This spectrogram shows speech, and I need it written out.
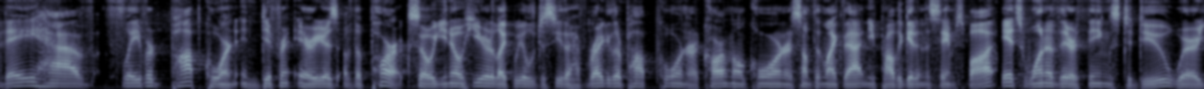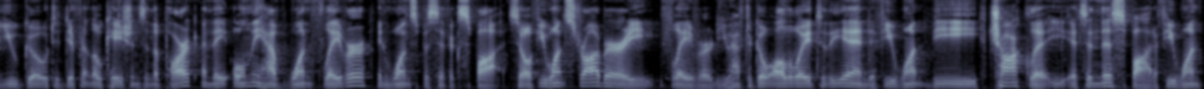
they have flavored popcorn in different areas of the park. So, you know, here, like we'll just either have regular popcorn or caramel corn or something like that, and you probably get it in the same spot. It's one of their things to do where you go to different locations in the park and they only have one flavor in one specific spot. So, if you want strawberry flavored, you have to go all the way to the end. If you want the chocolate, it's in this spot. If you want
